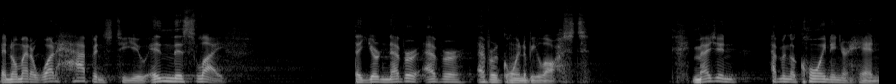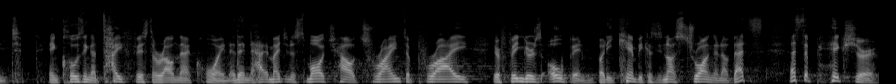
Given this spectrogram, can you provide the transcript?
And no matter what happens to you in this life, that you're never, ever, ever going to be lost. Imagine having a coin in your hand and closing a tight fist around that coin. And then imagine a small child trying to pry your fingers open, but he can't because he's not strong enough. That's, that's the picture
